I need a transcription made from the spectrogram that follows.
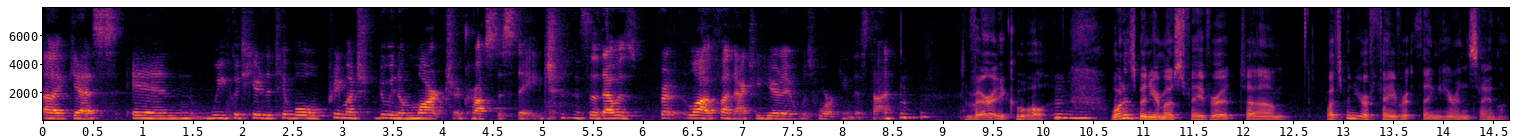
uh, guests, and we could hear the table pretty much doing a march across the stage. so that was a lot of fun to actually hear that it was working this time. Very cool. Mm-hmm. What has been your most favorite? Um, what's been your favorite thing here in Salem?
